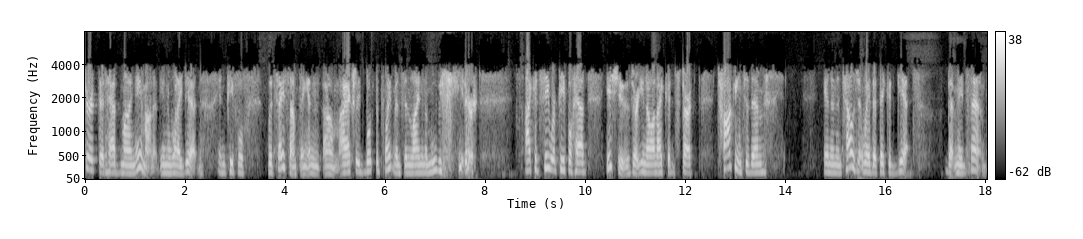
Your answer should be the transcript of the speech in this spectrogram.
shirt that had my name on it, you know, what I did. And people would say something. And um, I actually booked appointments in line in the movie theater. I could see where people had issues or, you know, and I could start talking to them in an intelligent way that they could get that made sense.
